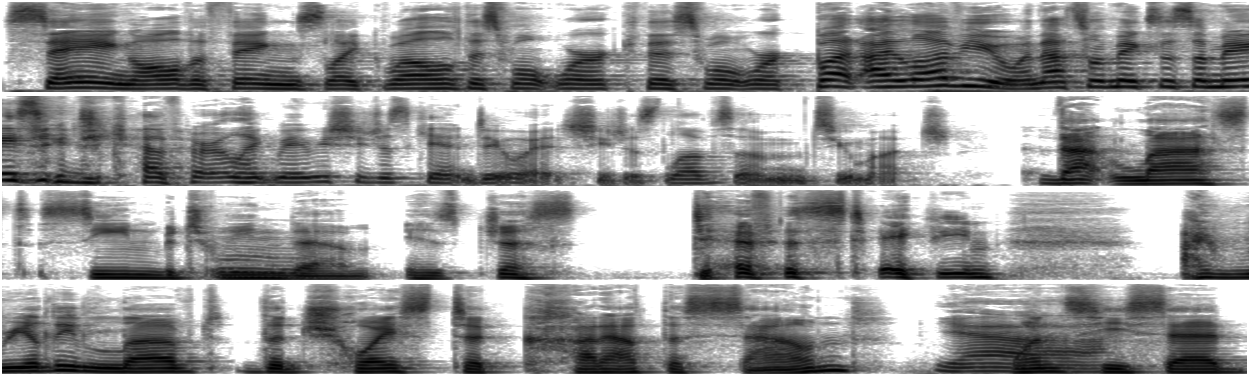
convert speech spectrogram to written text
saying all the things like, well, this won't work, this won't work, but I love you. And that's what makes us amazing together. Like, maybe she just can't do it. She just loves him too much. That last scene between Mm. them is just devastating. I really loved the choice to cut out the sound. Yeah. Once he said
